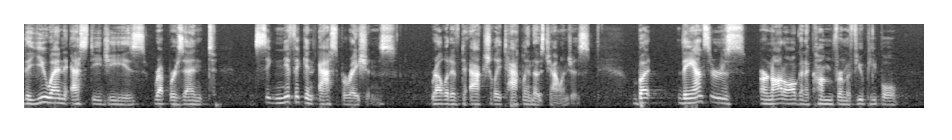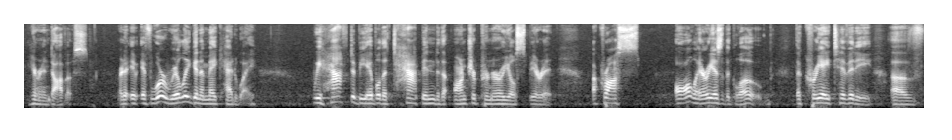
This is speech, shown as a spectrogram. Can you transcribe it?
the UN SDGs represent significant aspirations relative to actually tackling those challenges. But the answers are not all going to come from a few people here in Davos. Right? If, if we're really going to make headway, we have to be able to tap into the entrepreneurial spirit across all areas of the globe, the creativity of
